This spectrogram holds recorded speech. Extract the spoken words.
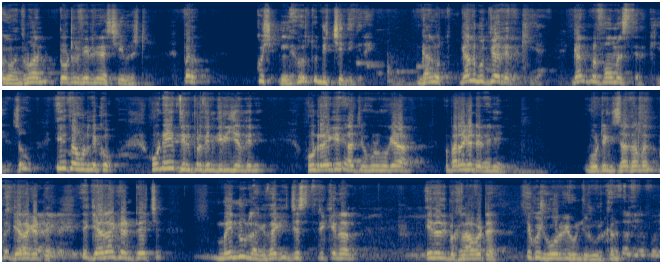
ਭਗਵੰਤ ਮਾਨ ਟੋਟਲ ਫੇਲੀਅਰ ਹੈ ਚੀਫ ਮਿਨਿਸਟਰ ਪਰ ਕੁਝ ਲੈਵਲ ਤੋਂ ਨੀਚੇ ਨਹੀਂ ਗਏ। ਗੱਲ ਉੱਤ- ਗੱਲ ਮੁੱਦਿਆਂ ਤੇ ਰੱਖੀ ਹੈ, ਗੱਲ ਪਰਫਾਰਮੈਂਸ ਤੇ ਰੱਖੀ ਹੈ। ਸੋ ਇਹ ਤਾਂ ਹੁਣ ਦੇਖੋ, ਹੁਣ ਇਹ ਦਿਨ ਪਰ ਦਿਨ ਗਿਰੀ ਜਾਂਦੇ ਨੇ। ਹੁਣ ਰਹਿ ਗਏ, ਅੱਜ ਹੁਣ ਹੋ ਗਿਆ 12 ਘੰਟੇ ਰਹਿ ਗਏ। VOTING ਸਾਦਾ 11 ਘੰਟੇ। ਇਹ 11 ਘੰਟੇ ਚ ਮੈਨੂੰ ਲੱਗਦਾ ਕਿ ਜਿਸ ਤਰੀਕੇ ਨਾਲ ਇਹਨਾਂ ਦੀ ਬਖਲਾਵਟ ਹੈ ਇਹ ਕੁਝ ਹੋਰ ਵੀ ਹੁਣ ਜ਼ਰੂਰ ਕਰਨ। ਸਰ ਜਿਵੇਂ ਕੁਝ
